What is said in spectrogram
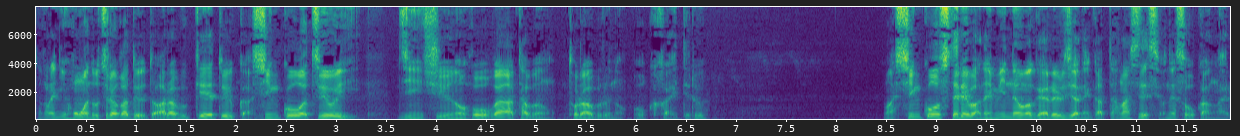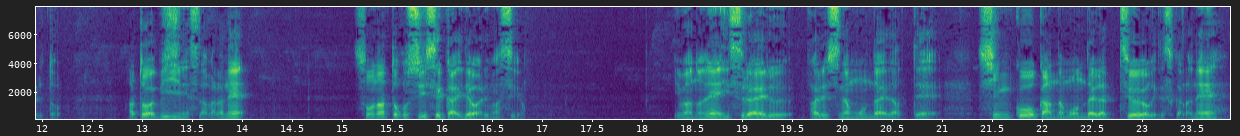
だから日本はどちらかというとアラブ系というか信仰が強い人種の方が多分トラブルのを抱えてる。まあ信仰してればね、みんなうまくやれるじゃねえかって話ですよね、そう考えると。あとはビジネスだからね。そうなってほしい世界ではありますよ。今のね、イスラエル、パレスチナ問題だって、信仰感の問題が強いわけですからね。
